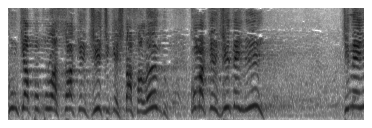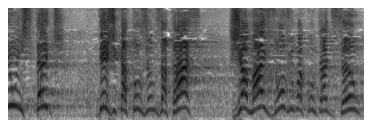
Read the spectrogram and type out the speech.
com que a população acredite que está falando, como acredita em mim. Que nenhum instante, desde 14 anos atrás, jamais houve uma contradição.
